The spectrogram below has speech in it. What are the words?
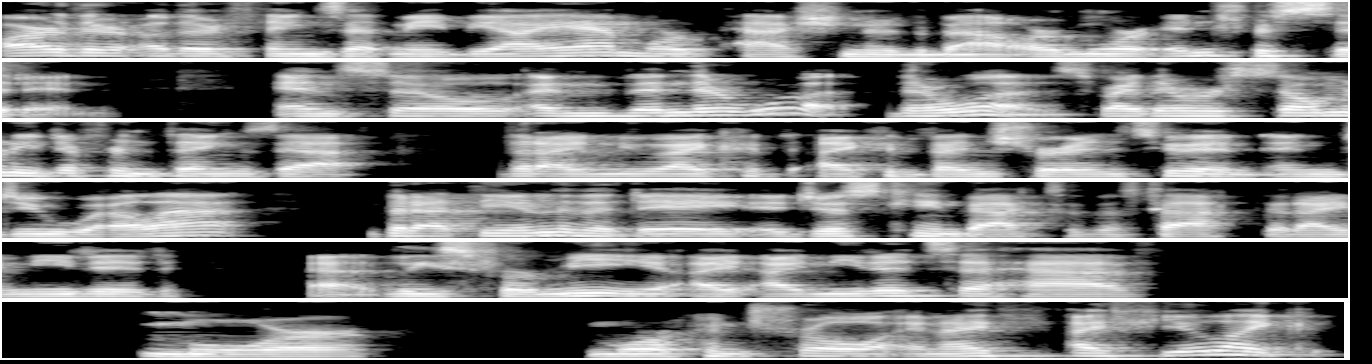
are there other things that maybe I am more passionate about or more interested in? And so, and then there was there was right. There were so many different things that that I knew I could I could venture into and, and do well at. But at the end of the day, it just came back to the fact that I needed, at least for me, I, I needed to have more more control. And I I feel like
